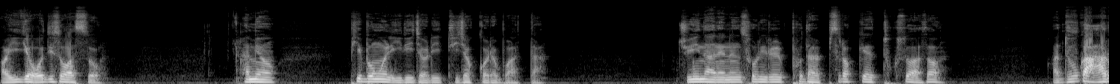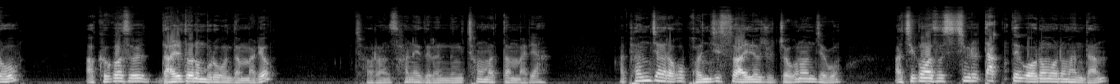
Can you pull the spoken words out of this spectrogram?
아 이게 어디서 왔소? 하며 피봉을 이리저리 뒤적거려 보았다. 주인 아내는 소리를 포달스럽게 툭 쏘아서 아 누가 알아? 아 그것을 날더러 물어본단 말이오? 저런 사내들은 능청맞단 말이야. 아 편지하라고 번지수 알려줄 적은 언제고? 아 지금 와서 시치미를 딱 떼고 얼음얼음 한담.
